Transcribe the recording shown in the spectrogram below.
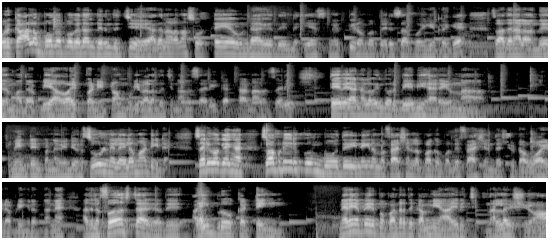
ஒரு காலம் போக போக தான் தெரிஞ்சிச்சு. அதனால தான் சொட்டையே உண்டாகுதுன்னு எஸ் நெத்தி ரொம்ப பெருசாக போய்கிட்டு இருக்கு. ஸோ அதனால் வந்து நம்ம அதை அப்படியே அவாய்ட் பண்ணிட்டோம். முடி வளர்ந்துச்சுனாலும் சரி கட்டானாலும் சரி தேவையான அளவு இந்த ஒரு பேபி ஹேரையும் நான் மெயின்டைன் பண்ண வேண்டிய ஒரு சூழ்நிலையில் மாட்டிக்கிட்டேன். சரி ஓகேங்க. ஸோ அப்படி இருக்கும்போது இன்றைக்கி நம்ம ஃபேஷனில் பார்க்க போகிறது ஃபேஷன் த ஷூட் அவாய்ட் அப்படிங்கிறது தானே? அதில் ஃபர்ஸ்ட்டாக இருக்கிறது ஐப்ரோ கட்டிங் நிறைய பேர் இப்போ பண்ணுறது கம்மி ஆயிடுச்சு நல்ல விஷயம்.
